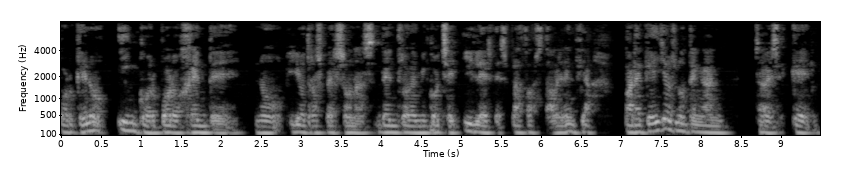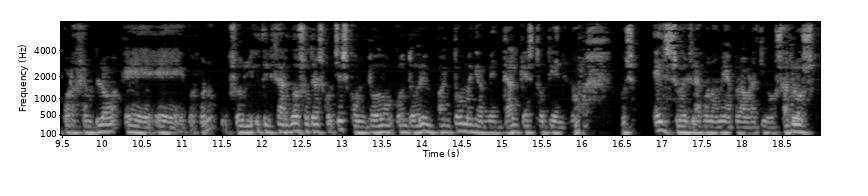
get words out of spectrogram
¿por qué no incorporo gente no, y otras personas dentro de mi coche y les desplazo hasta Valencia para que ellos no tengan ¿sabes? Que, por ejemplo, eh, eh, pues bueno, utilizar dos o tres coches con todo, con todo el impacto medioambiental que esto tiene, ¿no? Pues eso es la economía colaborativa, usar los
